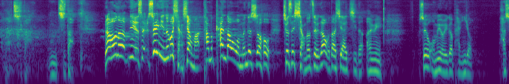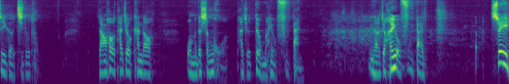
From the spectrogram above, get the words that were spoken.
我知道，我们知道。”然后呢，你所所以你能够想象吗？他们看到我们的时候，就是想到这。让我到现在记得，因为，所以我们有一个朋友，他是一个基督徒。然后他就看到我们的生活，他就对我们很有负担，你知道，就很有负担。所以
